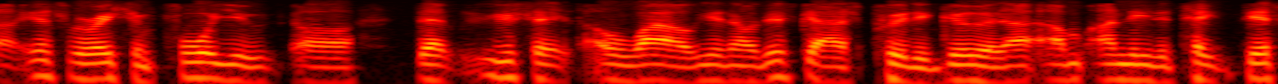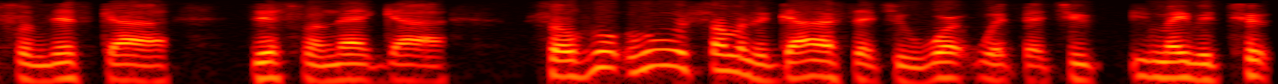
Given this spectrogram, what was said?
uh, inspiration for you uh, that you say, oh wow, you know this guy's pretty good. I I'm, I need to take this from this guy, this from that guy. So who who were some of the guys that you worked with that you you maybe took,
